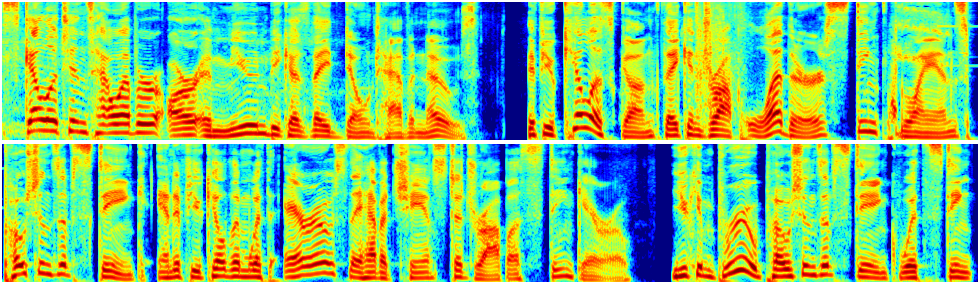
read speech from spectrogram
Skeletons, however, are immune because they don't have a nose. If you kill a skunk, they can drop leather, stink glands, potions of stink, and if you kill them with arrows, they have a chance to drop a stink arrow. You can brew potions of stink with stink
